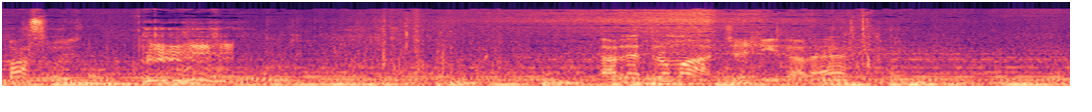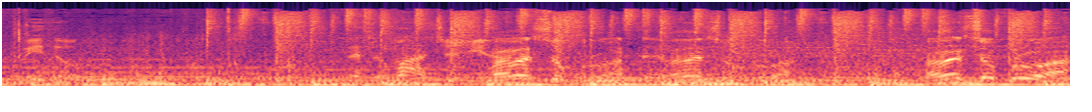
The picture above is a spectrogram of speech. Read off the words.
Massimo. La retromarcia girala, eh. Capito? Retromarcia Va gira. verso prua, te, va verso prua. Va verso prua.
